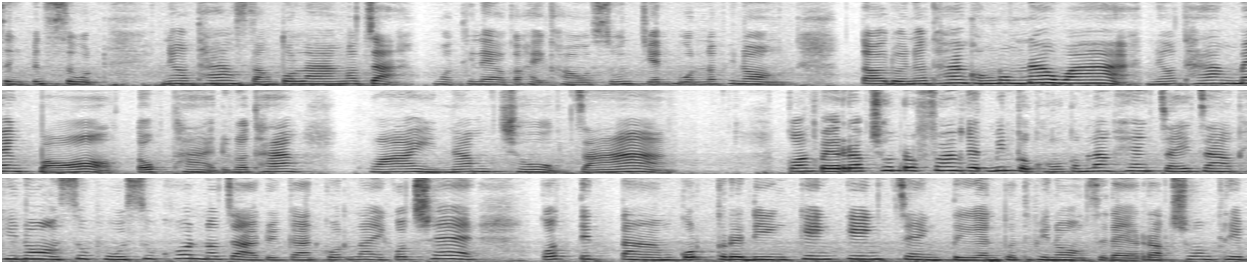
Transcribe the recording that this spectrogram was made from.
ซึ่งเป็นสูตร แนวทางสองตัวลางเนาะจ้ะงวดที่แล้วก็ให้เขา07บนเนาะพี่น้อง ต่อโดยแนวทางของนมหน้าว่า แนวทางแมงปอ ตกถ่ายโดยแนวทางควายนำโชคจ้า ก่อนไปรับชมรับฟังแอดมินก็ขอกำลังแห้งใจจากพี่น้องสุภูสุคนเนาะจากโดยการกดไลค์กดแชร์กดติดตามกดกระดิ่งกิ้งกิ้งแจ้งเตือนเพื่อที่พี่น้องจะได้รับชมคลิป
